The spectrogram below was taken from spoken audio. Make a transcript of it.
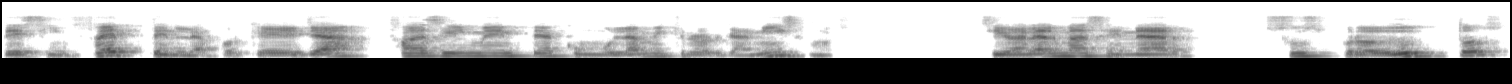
Desinfectenla porque ella fácilmente acumula microorganismos. Si van a almacenar sus productos,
